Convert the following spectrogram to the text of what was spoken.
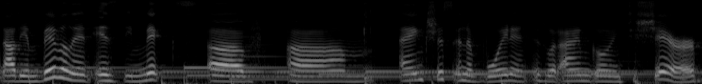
Now, the ambivalent is the mix of um, anxious and avoidant, is what I'm going to share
